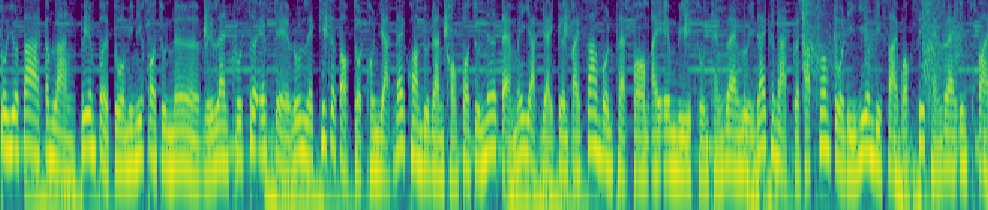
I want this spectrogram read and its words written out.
โตโยต้ากำลังเตรียมเปิดตัว Mini Fortuner หรือ Land Cruiser FJ รุ่นเล็กที่จะตอบโจทย์คนอยากได้ความดุดันของ Fortuner แต่ไม่อยากใหญ่เกินไปสร้างบนแพลตฟอร์ม IMV ศูนย์แข็งแรงลุยได้ขนาดกระชับคล่องตัวดีเยี่ยมดีไซน์บ็อกซี่แข็งแรงอินสปาย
